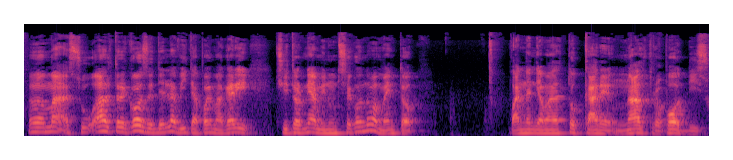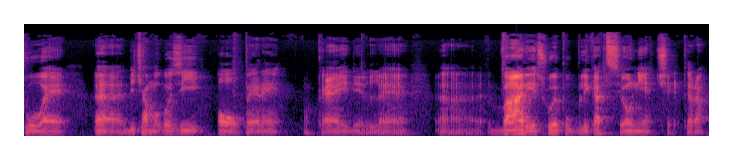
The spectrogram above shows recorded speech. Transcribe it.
Uh, ma su altre cose della vita poi magari ci torniamo in un secondo momento quando andiamo a toccare un altro po' di sue, eh, diciamo così, opere, ok? Delle uh, varie sue pubblicazioni, eccetera.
